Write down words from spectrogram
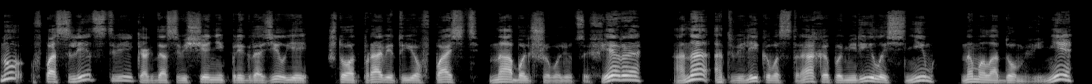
Но впоследствии, когда священник пригрозил ей, что отправит ее в пасть на большего Люцифера, она от великого страха помирилась с ним на молодом вине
